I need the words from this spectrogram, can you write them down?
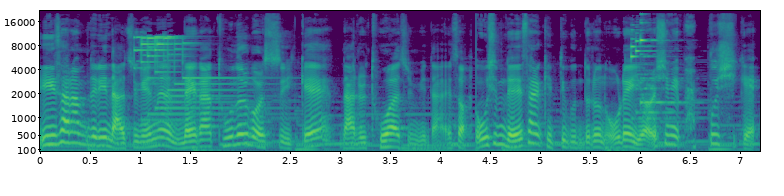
이 사람들이 나중에는 내가 돈을 벌 수 있게 나를 도와줍니다. 그래서 54살 개띠분들은 올해 열심히 바쁘시게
